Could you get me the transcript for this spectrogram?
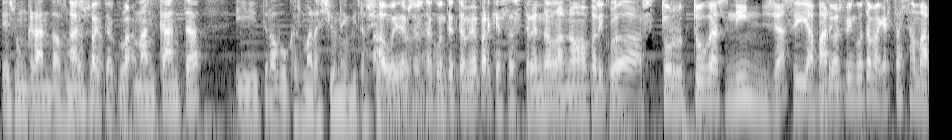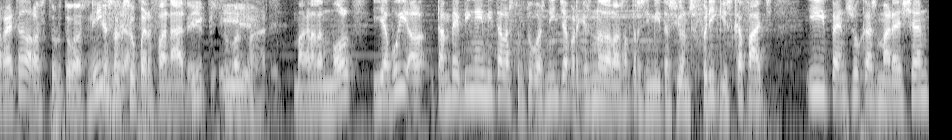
és un gran dels meus. Espectacular. M'encanta i trobo que es mereixia una invitació. Avui deus estar content també perquè s'estrena la nova pel·lícula de les Tortugues Ninja. Sí, a part- I tu has vingut amb aquesta samarreta de les Tortugues Ninja. Jo sóc superfanàtic Sí, superfanàtic. i m'agraden molt. I avui eh, també vinc a imitar les Tortugues Ninja perquè és una de les altres imitacions friquis que faig i penso que es mereixen,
